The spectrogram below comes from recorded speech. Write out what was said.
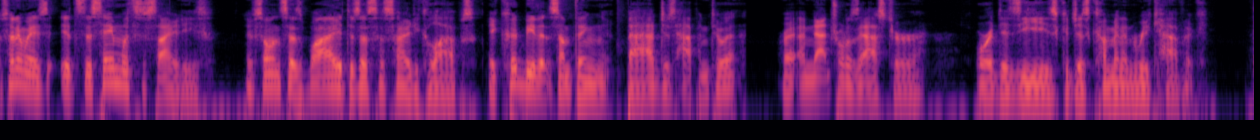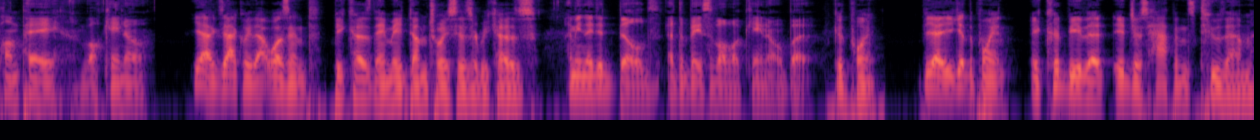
So, anyways, it's the same with societies. If someone says, Why does a society collapse? It could be that something bad just happened to it, right? A natural disaster or a disease could just come in and wreak havoc. Pompeii, volcano. Yeah, exactly. That wasn't because they made dumb choices or because. I mean, they did build at the base of a volcano, but. Good point. But yeah, you get the point. It could be that it just happens to them.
